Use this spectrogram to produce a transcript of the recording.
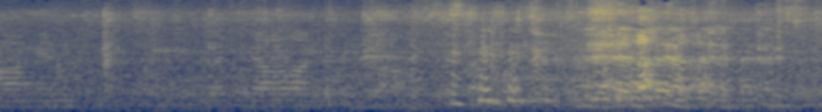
long and we got along pretty well. So.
